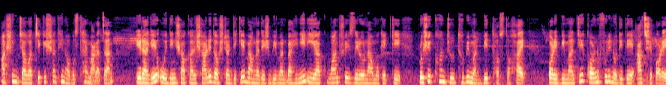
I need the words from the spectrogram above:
আসিম জাওয়াদ চিকিৎসাধীন অবস্থায় মারা যান। এর আগে ওই দিন সকাল সাড়ে দশটার দিকে বাংলাদেশ বিমান বাহিনীর ইয়াক ওয়ান থ্রি জিরো নামক একটি প্রশিক্ষণ যুদ্ধ বিমান বিধ্বস্ত হয়। পরে বিমানটি কর্ণফুলী নদীতে আছড়ে পড়ে।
